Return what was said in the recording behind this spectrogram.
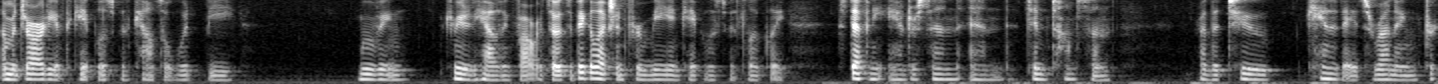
a majority of the Cape Elizabeth Council would be moving community housing forward. So it's a big election for me in Cape Elizabeth locally. Stephanie Anderson and Tim Thompson are the two candidates running for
